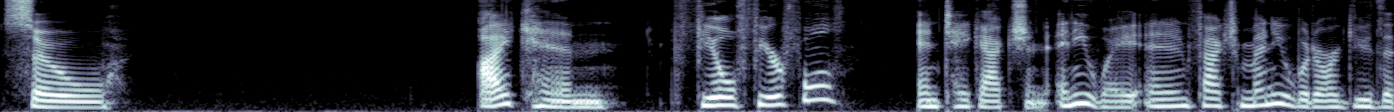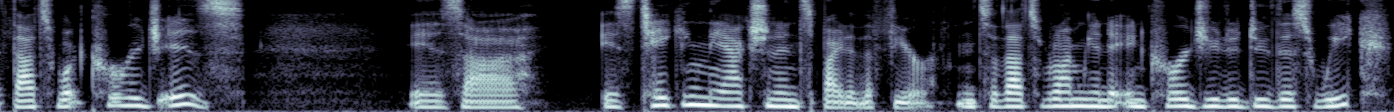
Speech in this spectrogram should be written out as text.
So I can feel fearful and take action anyway. And in fact, many would argue that that's what courage is, is uh, is taking the action in spite of the fear. And so that's what I'm going to encourage you to do this week.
